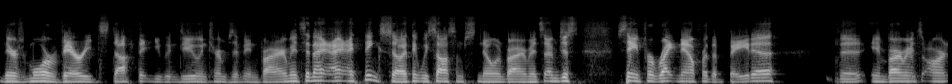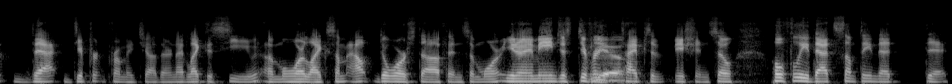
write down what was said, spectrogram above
there's more varied stuff that you can do in terms of environments. And I, I think so. I think we saw some snow environments. I'm just saying for right now for the beta, the environments aren't that different from each other. And I'd like to see a more like some outdoor stuff and some more, you know what I mean? Just different yeah. types of missions. So hopefully that's something that that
